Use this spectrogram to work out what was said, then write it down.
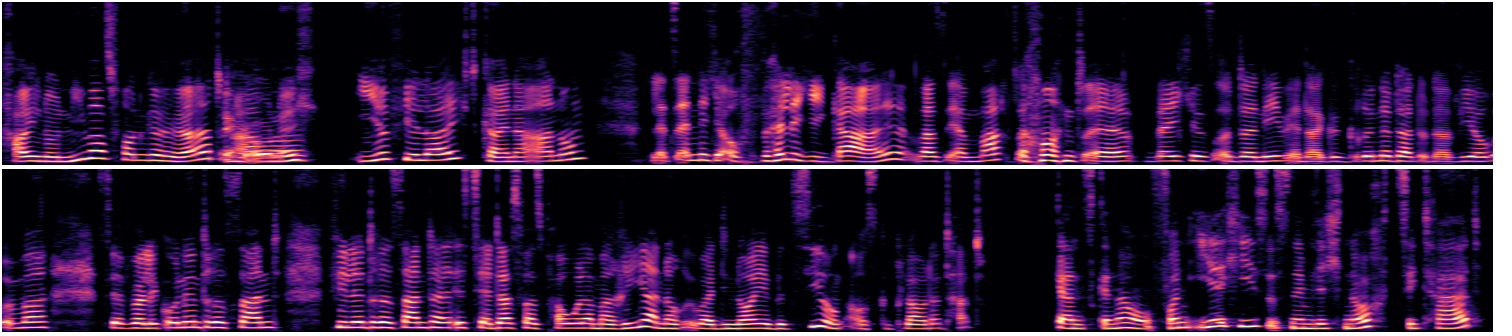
Habe ich noch nie was von gehört. Ich auch nicht ihr vielleicht, keine Ahnung. Letztendlich auch völlig egal, was er macht und äh, welches Unternehmen er da gegründet hat oder wie auch immer. Ist ja völlig uninteressant. Viel interessanter ist ja das, was Paola Maria noch über die neue Beziehung ausgeplaudert hat. Ganz genau. Von ihr hieß es nämlich noch, Zitat,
